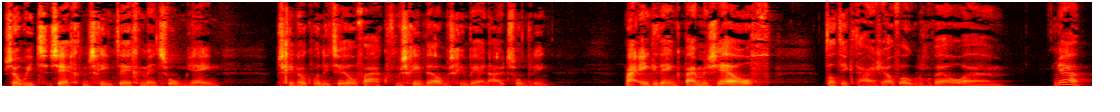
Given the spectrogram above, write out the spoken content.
zoiets zegt, misschien tegen mensen om je heen. Misschien ook wel niet zo heel vaak, of misschien wel, misschien ben je een uitzondering. Maar ik denk bij mezelf dat ik daar zelf ook nog wel uh, ja,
